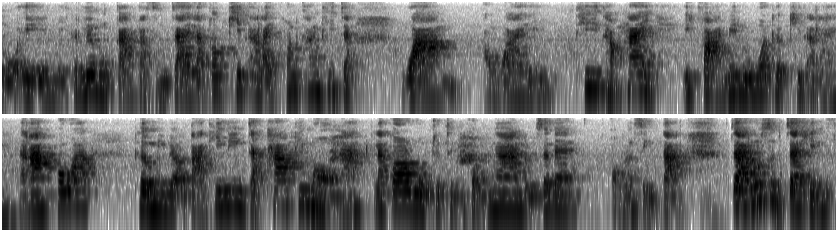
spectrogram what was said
ตัวเอง มีเรื่องของการตัดสินใจ แล้วก็คิดอะไรค่อนข้างที่จะวางเอาไว้ที่ทำให้อีกฝ่ายไม่รู้ว่าเธอคิดอะไรนะคะ เพราะว่าเธอมีแววตาที่นิ่งจากภาพที่มองนะ แล้วก็รวมจนถึงผลงานหรือแสดงออกทางสีตา จะรู้สึกจะเห็นไฝ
